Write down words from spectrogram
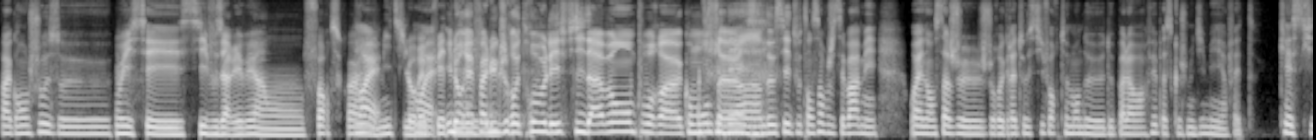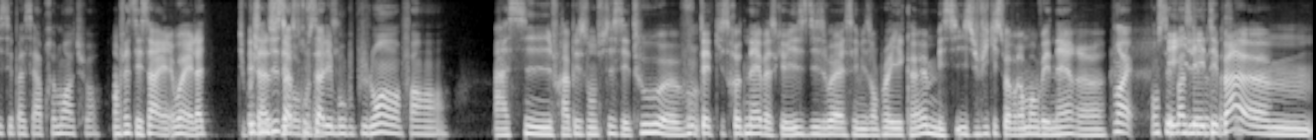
pas grand-chose. euh, Oui, c'est si vous arrivez en force, quoi. À la Ouais, limite, il aurait Ouais, pu être. il aurait fallu que je retrouve les filles d'avant pour euh, qu'on monte euh, un dossier tout ensemble, je sais pas. Mais ouais, non, ça, je, je regrette aussi fortement de ne pas l'avoir fait parce que je me dis, mais en fait, qu'est-ce qui s'est passé après moi, tu vois? En fait, c'est ça. Ouais, là, du coup, Et je me dis, ça se trouve, ça allait beaucoup plus loin. Enfin, Bah, s'il frappait son fils et tout, euh, vous, Mm. peut-être qu'il se retenait parce qu'ils se disent, ouais, c'est mes employés quand même, mais s'il suffit qu'il soit vraiment vénère. euh, ouais, on sait Et pas. il était passer. pas. euh,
